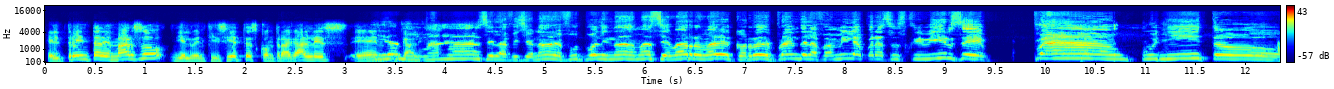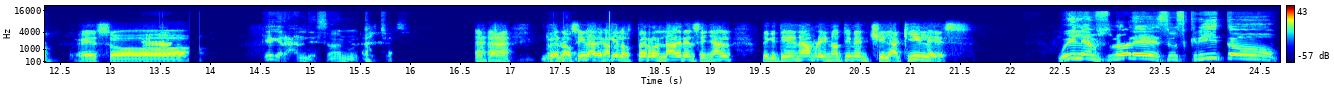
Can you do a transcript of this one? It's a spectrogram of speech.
el 30 de marzo y el 27 es contra Gales en Mira nomás, el aficionado de fútbol y nada más se va a robar el correo de Prime de la familia para suscribirse. ¡Pam! ¡Puñito! Eso. Qué grandes son, muchachos. Renosila, deja que los perros ladren señal de que tienen hambre y no tienen chilaquiles. Williams Flores, suscrito.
